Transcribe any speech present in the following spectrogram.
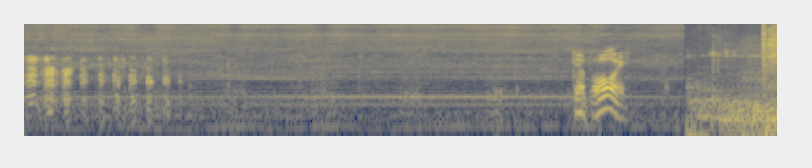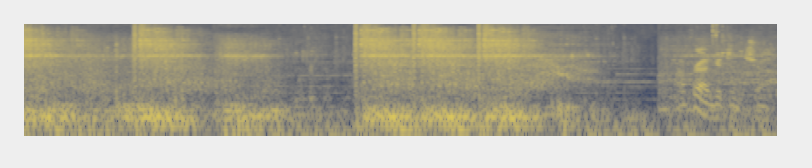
Uh, uh, uh, Good boy. I forgot to get to the shop.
